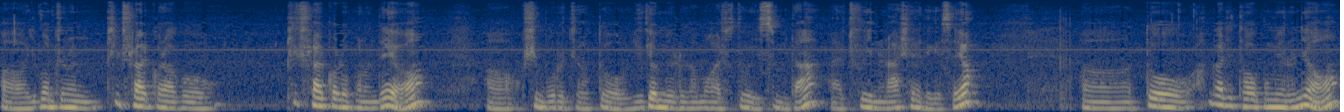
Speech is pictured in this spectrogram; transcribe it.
어, 이번 주는 필출할 거라고 필출할 걸로 보는데요. 어, 혹시 모르죠. 또 6연멸로 넘어갈 수도 있습니다. 주의는 하셔야 되겠어요. 또 한 가지 더 보면은요.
